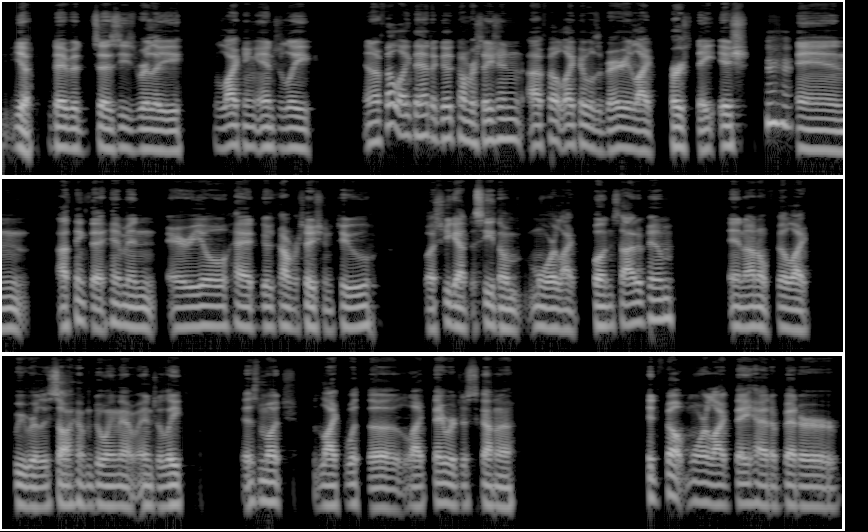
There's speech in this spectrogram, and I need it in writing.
yeah, David says he's really liking Angelique, and I felt like they had a good conversation. I felt like it was very like first date ish, Mhm. and I think that him and Ariel had good conversation too. But she got to see the more like fun side of him, and I don't feel like we really saw him doing that with Angelique as much. Like with the like they were just kind of. It felt more like they had a better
